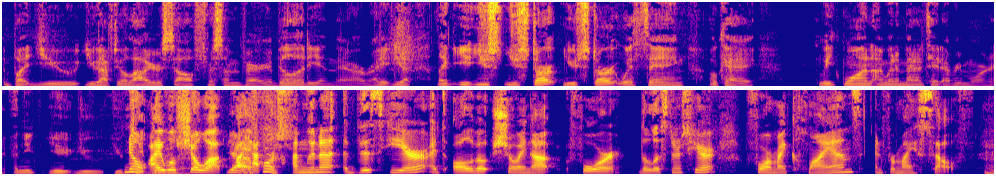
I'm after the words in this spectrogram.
but you you have to allow yourself for some variability in there, right? Yeah, like you you you start you start with saying, okay, week one I'm going to meditate every morning, and you you you you No, I will that. show up. Yeah, I of ha- course. I'm gonna this year. It's all about showing up for the listeners here, for my clients, and for myself. Hmm.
